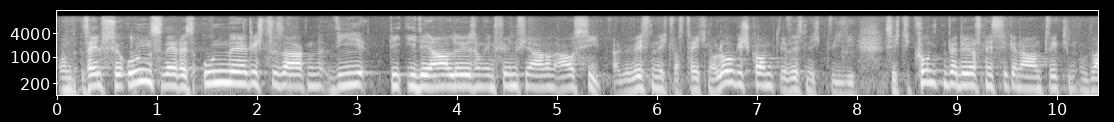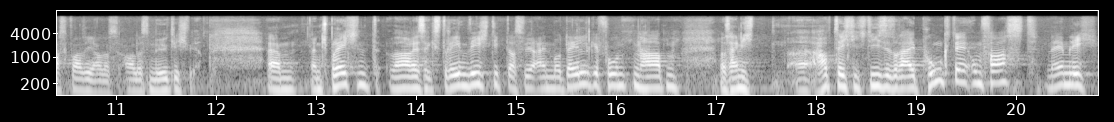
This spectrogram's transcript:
Und selbst für uns wäre es unmöglich zu sagen, wie die Ideallösung in fünf Jahren aussieht, weil wir wissen nicht, was technologisch kommt, wir wissen nicht, wie die, sich die Kundenbedürfnisse genau entwickeln und was quasi alles, alles möglich wird. Ähm, entsprechend war es extrem wichtig, dass wir ein Modell gefunden haben, was eigentlich äh, hauptsächlich diese drei Punkte umfasst, nämlich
